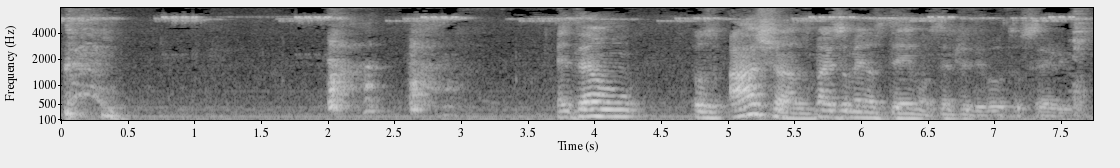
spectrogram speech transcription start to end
então os ashrams mais ou menos temos entre devotos sérios.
